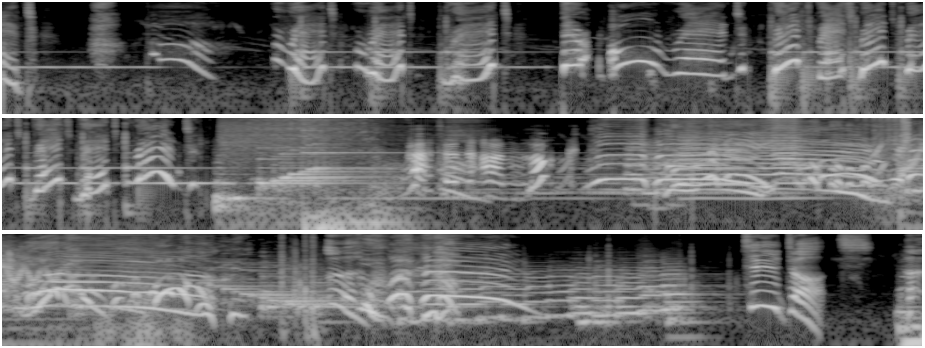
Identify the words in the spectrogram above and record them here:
red. Ah, red, red, red. They're all red. Red, red, red, red, red, red, red. Pattern unlocked. Two dots. Huh.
